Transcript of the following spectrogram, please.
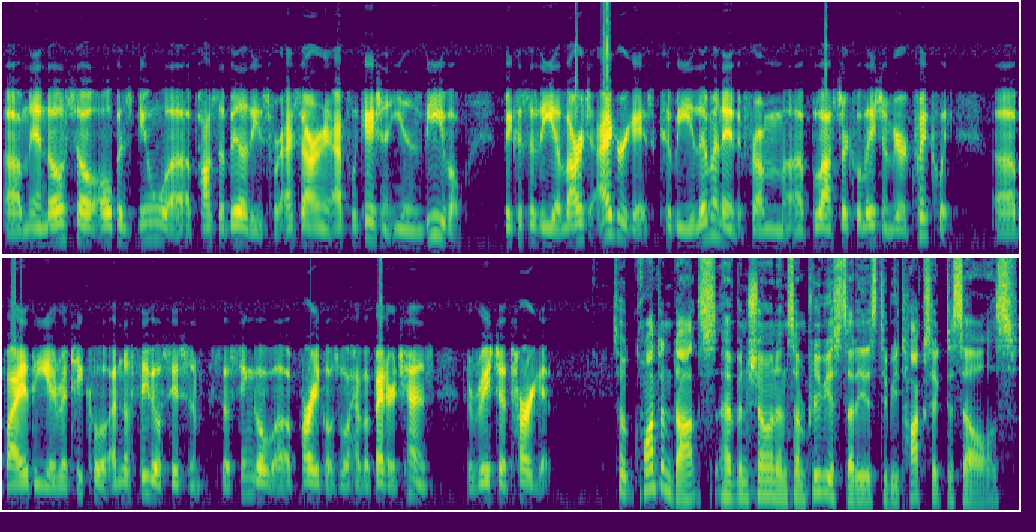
um, and also opens new uh, possibilities for siRNA application in vivo because of the uh, large aggregates could be eliminated from uh, blood circulation very quickly uh, by the reticuloendothelial system. So single uh, particles will have a better chance to reach the target. So, quantum dots have been shown in some previous studies to be toxic to cells,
